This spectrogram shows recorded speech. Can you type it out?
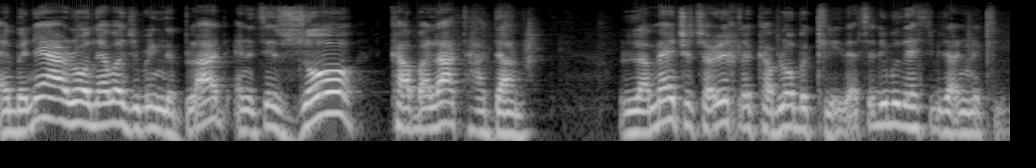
And b'nei Aharon, that was you bring the blood, and it says, Zo kabbalat hadam. Lamed shetzarich lekablo kli. That's a libud that has to be done in the kli.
